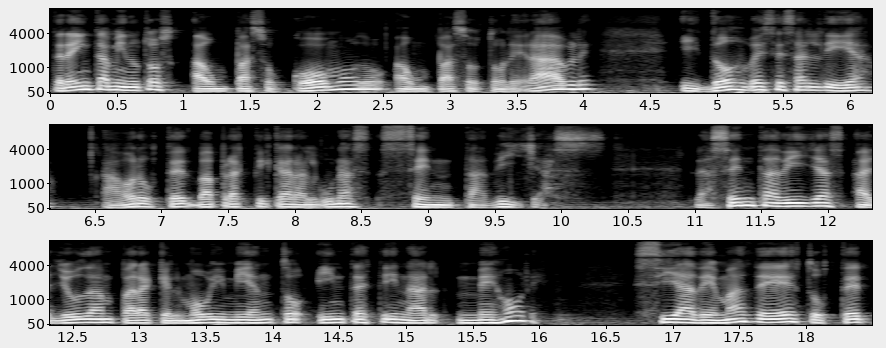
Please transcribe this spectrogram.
30 minutos a un paso cómodo, a un paso tolerable y dos veces al día, ahora usted va a practicar algunas sentadillas. Las sentadillas ayudan para que el movimiento intestinal mejore. Si además de esto usted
